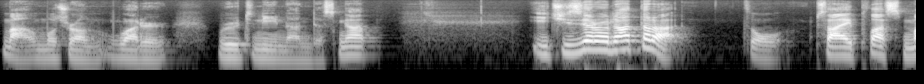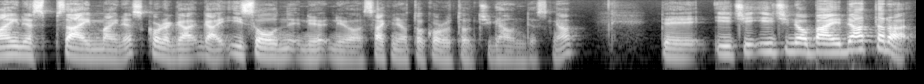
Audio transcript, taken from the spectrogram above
まあもちろん割る root 2なんですが、10だったら、そう、psi プラスマイナス psi マイナス、これがが位相には先のところと違うんですが、で、11の場合だったら、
